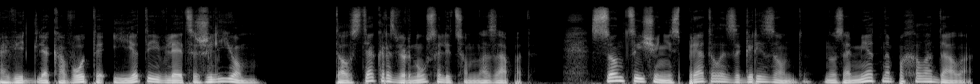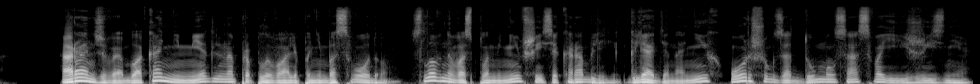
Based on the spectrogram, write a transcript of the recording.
А ведь для кого-то и это является жильем. Толстяк развернулся лицом на запад. Солнце еще не спряталось за горизонт, но заметно похолодало. Оранжевые облака немедленно проплывали по небосводу, словно воспламенившиеся корабли. Глядя на них, Оршук задумался о своей жизни.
